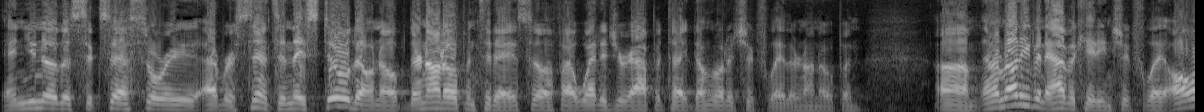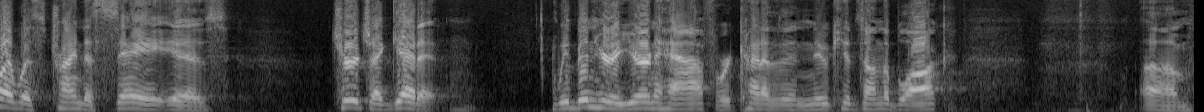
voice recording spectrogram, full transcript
And you know the success story ever since. And they still don't open. They're not open today. So if I whetted your appetite, don't go to Chick fil A. They're not open. Um, and I'm not even advocating Chick fil A. All I was trying to say is, church, I get it. We've been here a year and a half. We're kind of the new kids on the block. Um,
